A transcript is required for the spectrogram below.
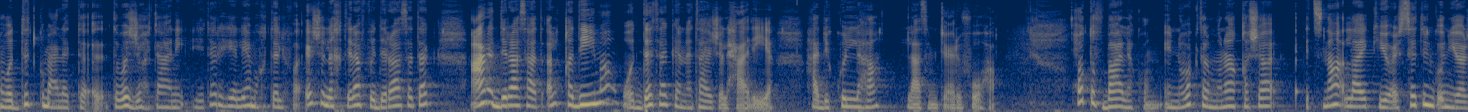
ودتكم على توجه تاني. يا ترى هي ليه مختلفة؟ إيش الاختلاف في دراستك عن الدراسات القديمة ودتك النتائج الحالية؟ هذه كلها لازم تعرفوها. حطوا في بالكم إنه وقت المناقشة it's not like you are sitting on your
